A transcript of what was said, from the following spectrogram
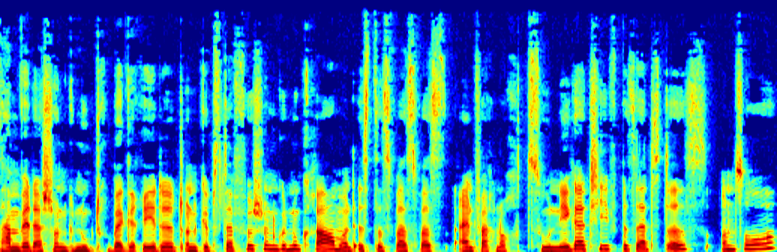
haben wir da schon genug drüber geredet und gibt es dafür schon genug Raum und ist das was, was einfach noch zu negativ besetzt ist und so?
